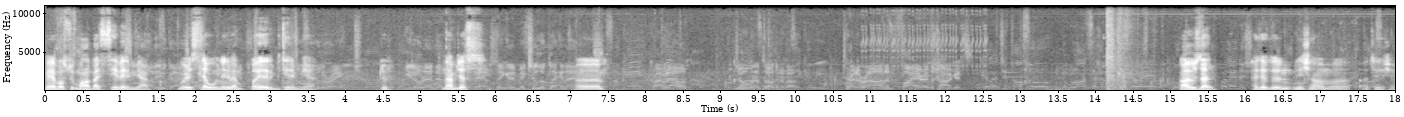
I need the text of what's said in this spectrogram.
F'ye basıyorum. Aa ben severim ya. Böyle silah oyunlarını ben bayılır biterim ya. Dur. Ne yapacağız? Eee... Ne yapıyoruz lan? Hedeflerin nişan alma ateş et.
